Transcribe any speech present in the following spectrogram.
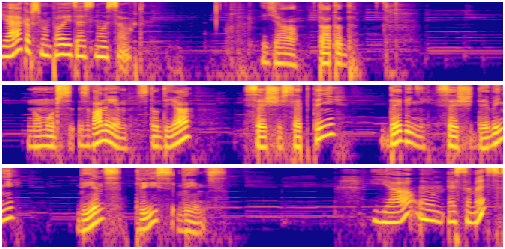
Jēkabs man palīdzēs nosaukt. Jā, tā tad numurs zvaniem studijā 67, 969, 131, Jā, un SMS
